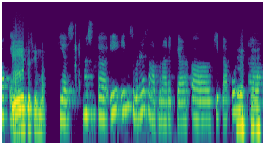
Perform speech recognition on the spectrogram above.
Oke. Okay. Itu sih, Mbak. Yes, Mas, uh, ini, ini sebenarnya sangat menarik ya. Uh, kita pun, uh,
